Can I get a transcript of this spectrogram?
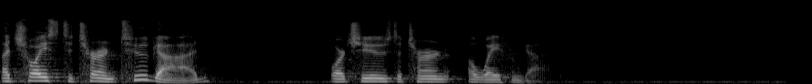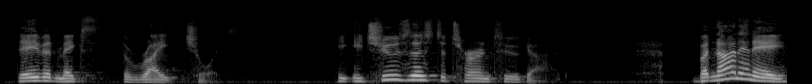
a choice to turn to God or choose to turn away from God. David makes the right choice. He, he chooses to turn to God, but not in a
